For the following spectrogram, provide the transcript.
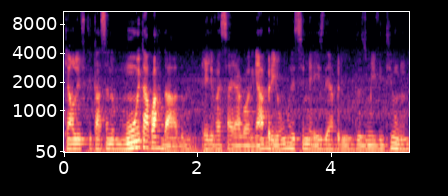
que é um livro que está sendo muito aguardado. Ele vai sair agora em abril, esse mês de abril de 2021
